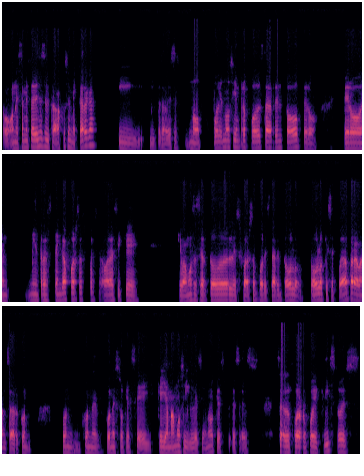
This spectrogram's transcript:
honestamente, a veces el trabajo se me carga y, pues a veces no, pues, no siempre puedo estar en todo, pero, pero mientras tenga fuerzas, pues ahora sí que, vamos a hacer todo el esfuerzo por estar en todo lo, todo lo que se pueda para avanzar con, con, el, con esto que, se, que llamamos iglesia, ¿no? Que es, es, ser el cuerpo de Cristo, es,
